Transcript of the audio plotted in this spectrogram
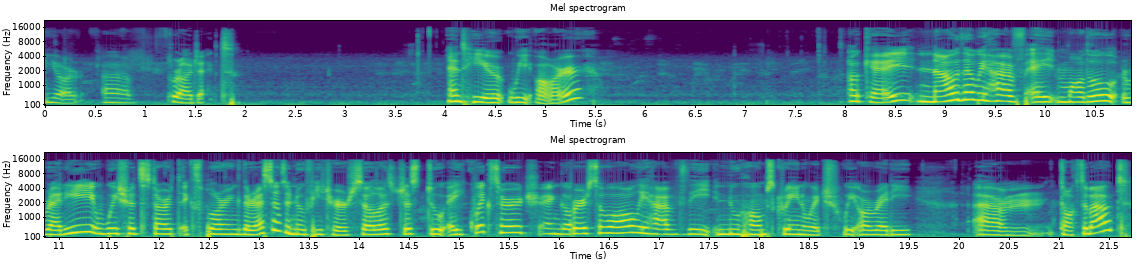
your uh, project. And here we are. Okay, now that we have a model ready, we should start exploring the rest of the new features. So let's just do a quick search and go. First of all, we have the new home screen, which we already um, talked about.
